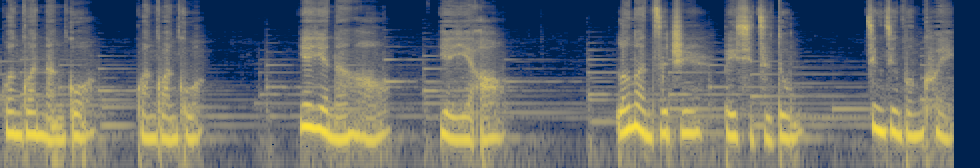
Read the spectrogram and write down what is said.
关关难过，关关过，夜夜难熬，夜夜熬。冷暖自知，悲喜自度，静静崩溃，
